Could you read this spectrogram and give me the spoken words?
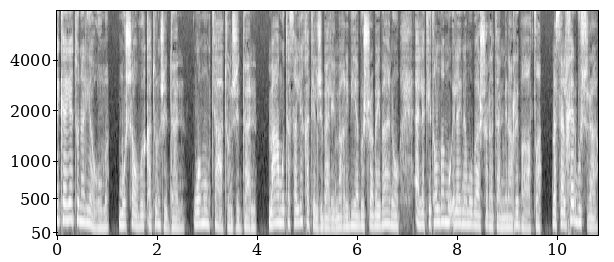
حكايتنا اليوم مشوقة جدا وممتعة جدا مع متسلقة الجبال المغربية بشرى بيبانو التي تنضم إلينا مباشرة من الرباط. مساء الخير بشرى.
